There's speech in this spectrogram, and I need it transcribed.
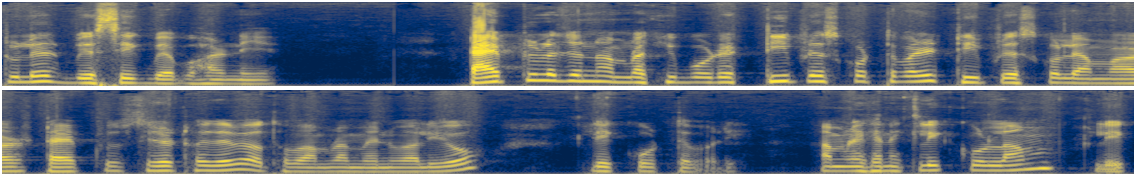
টুলের বেসিক ব্যবহার নিয়ে। টাইপ টুলের জন্য আমরা কিবোর্ডে টি প্রেস করতে পারি। টি প্রেস করলে আমার টাইপ টুল সিলেক্ট হয়ে যাবে অথবা আমরা ম্যানুয়ালিও ক্লিক করতে পারি। আমরা এখানে ক্লিক করলাম ক্লিক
